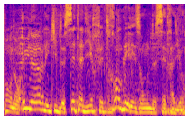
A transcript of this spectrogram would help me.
Pendant une heure, l'équipe de C'est à dire fait trembler les ondes de cette radio.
